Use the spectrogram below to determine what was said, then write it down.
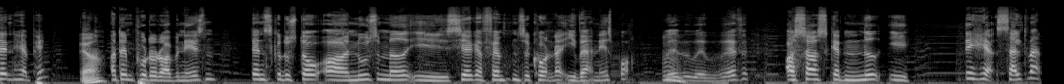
den her pind, Ja. og den putter du op i næsen. Den skal du stå og nusse med i cirka 15 sekunder i hver næsebor. Mm. Og så skal den ned i det her saltvand.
